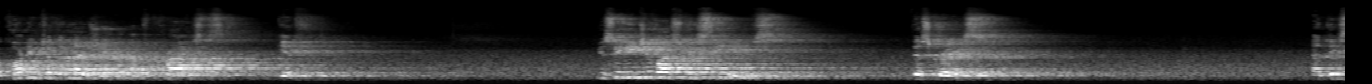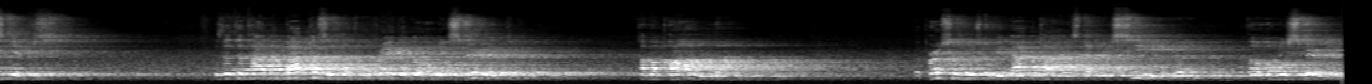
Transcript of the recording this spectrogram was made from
According to the measure of Christ's gift. You see, each of us receives this grace and these gifts. At the time of baptism that we pray that the Holy Spirit come upon the person who's to be baptized and receive the Holy Spirit.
